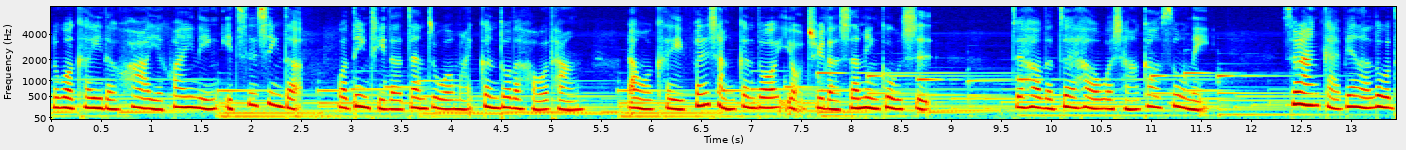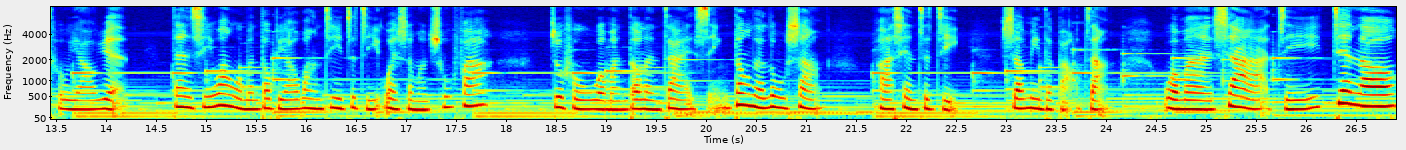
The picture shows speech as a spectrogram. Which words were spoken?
如果可以的话，也欢迎您一次性的或定期的赞助我买更多的喉糖，让我可以分享更多有趣的生命故事。最后的最后，我想要告诉你，虽然改变了路途遥远。但希望我们都不要忘记自己为什么出发。祝福我们都能在行动的路上发现自己生命的宝藏。我们下集见喽，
